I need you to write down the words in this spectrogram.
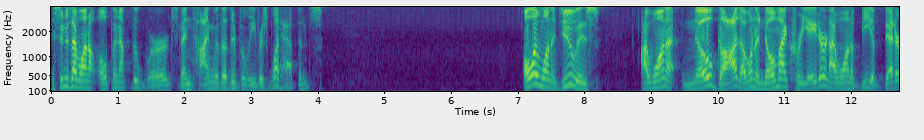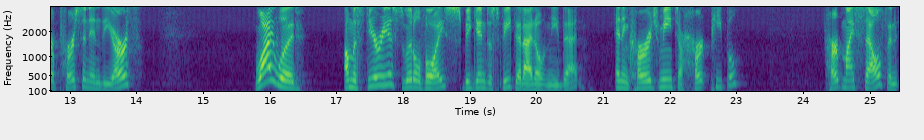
as soon as I want to open up the Word, spend time with other believers, what happens? All I want to do is I want to know God, I want to know my Creator, and I want to be a better person in the earth. Why would a mysterious little voice begin to speak that I don't need that and encourage me to hurt people, hurt myself, and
